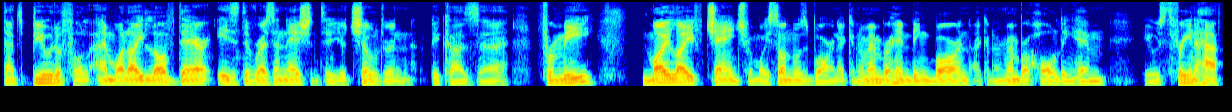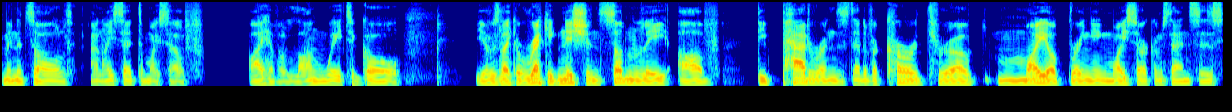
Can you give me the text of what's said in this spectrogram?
That's beautiful. And what I love there is the resonation to your children because uh, for me, my life changed when my son was born. I can remember him being born. I can remember holding him. He was three and a half minutes old. And I said to myself, I have a long way to go. It was like a recognition suddenly of the patterns that have occurred throughout my upbringing, my circumstances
